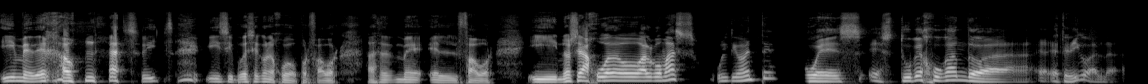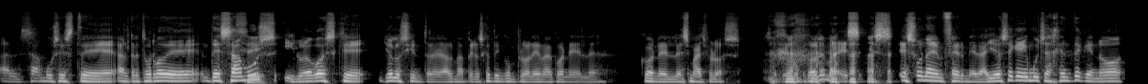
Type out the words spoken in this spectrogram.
y me deja una Switch. Y si puede ser con el juego, por favor, hacedme el favor. ¿Y no se ha jugado algo más últimamente? Pues estuve jugando a, te digo, al, Samus, este, al retorno de, Samus, y luego es que yo lo siento en el alma, pero es que tengo un problema con el, con el Smash Bros. Un problema. es, es, una enfermedad. Yo sé que hay mucha gente que no,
